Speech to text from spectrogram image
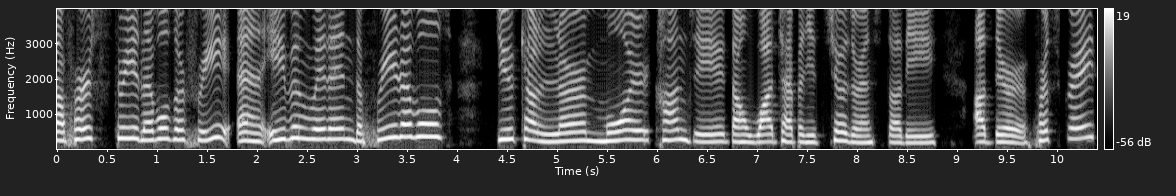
The first three levels are free, and even within the free levels, you can learn more kanji than what Japanese children study at their first grade,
